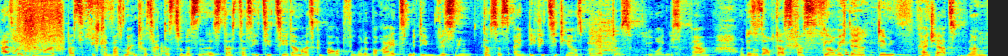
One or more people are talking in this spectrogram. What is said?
Also ich glaube, was, ich glaube, was mal interessant ist zu wissen, ist, dass das ICC damals gebaut wurde, bereits mit dem Wissen, dass es ein defizitäres Projekt ist, übrigens. Ja. Und das ist auch das, was, glaube ich, der, dem, kein Scherz, ne? Hm.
